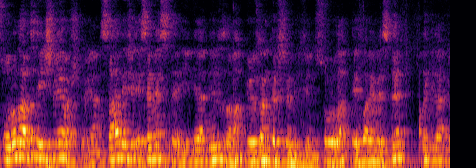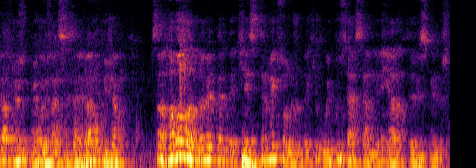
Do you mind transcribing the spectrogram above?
sorular da değişmeye başlıyor. Yani sadece SMS ile ilgilendiğiniz zaman gözden kaçırabileceğiniz sorular FRMS'te alttakiler biraz gözükmüyor. O yüzden sizlere ben okuyacağım. Mesela havaalanı nöbetlerinde kestirmek sonucundaki uyku sersemliğinin yarattığı risk nedir?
